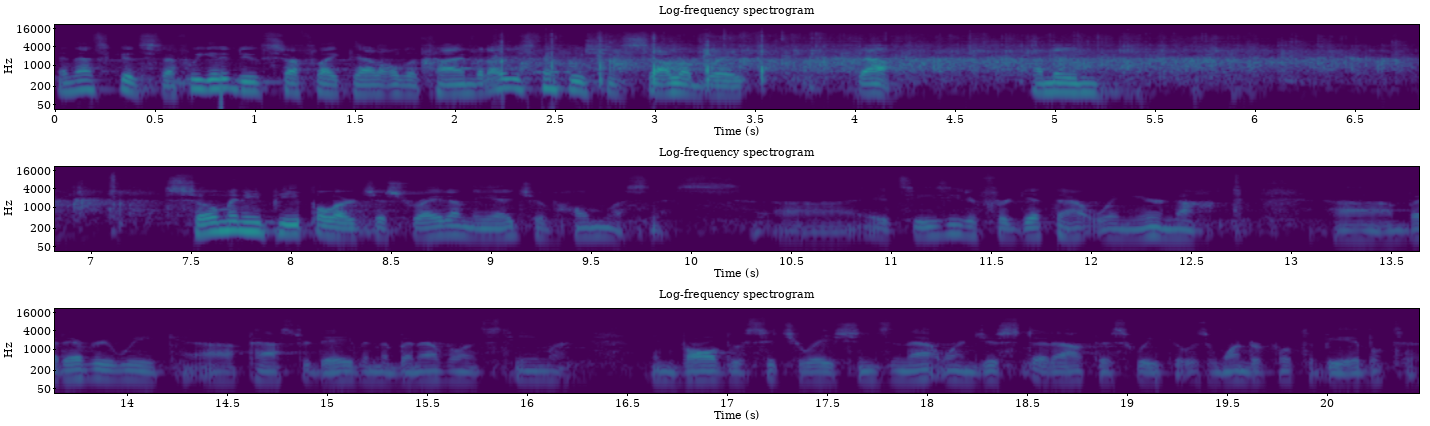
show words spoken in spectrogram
And that's good stuff. We get to do stuff like that all the time, but I just think we should celebrate. Yeah. I mean, so many people are just right on the edge of homelessness. Uh, it's easy to forget that when you're not. Uh, but every week, uh, Pastor Dave and the benevolence team are involved with situations, and that one just stood out this week. It was wonderful to be able to,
